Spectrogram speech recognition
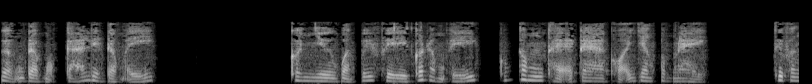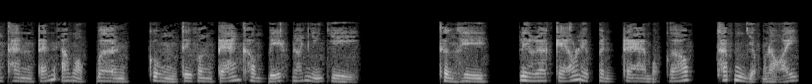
Gận đầu một cái liền đồng ý. Coi như Hoàng Quý Phi có đồng ý cũng không thể ra khỏi gian phòng này. Tiêu Văn Thành tránh ở một bên cùng Tiêu Văn Tráng không biết nói những gì. Thường Hy liều la kéo Lê Bình ra một góc thấp giọng nói.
